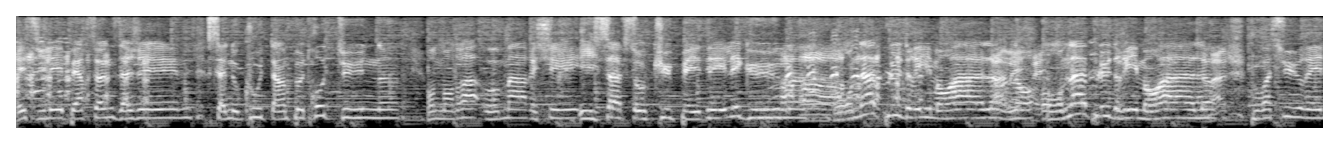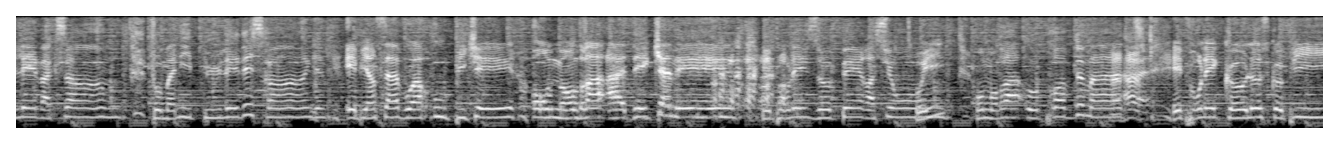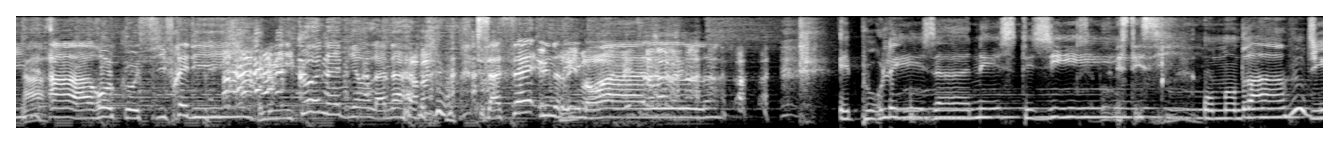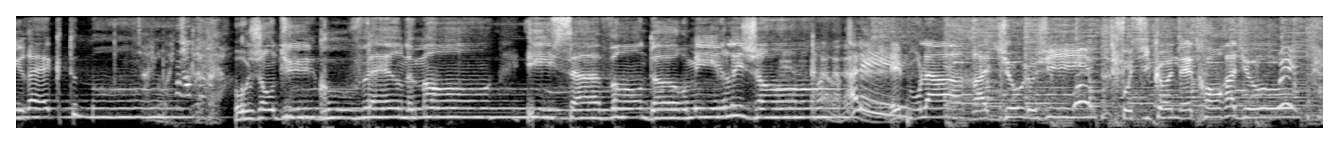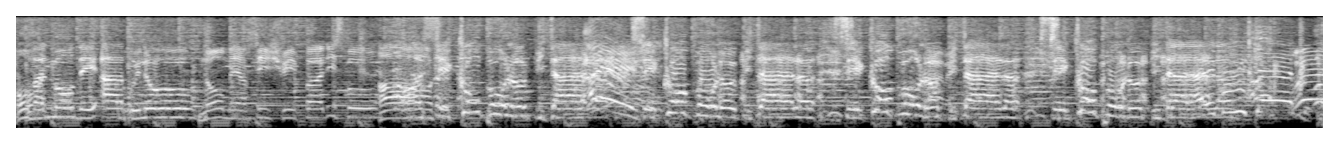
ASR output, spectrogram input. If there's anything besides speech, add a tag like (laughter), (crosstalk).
Et si les personnes âgées, ça nous coûte un peu trop de thunes. On demandera aux maraîchers. Ils savent s'occuper des légumes. (laughs) On n'a plus de rime en halle. Non, on n'a plus de rime en halle. Pour assurer les vaccins, faut manipuler des seringues. Et bien savoir où piquer, on demandera à des camés. (laughs) Et pour les opérations, Oui. on demandera aux profs de maths. Et pour les coloscopies, à Rocco Siffredi. Lui, il connaît bien la nappe. Ça c'est une rime en halle. (laughs) Et pour les anesthésies, on demandera directement aux gens du gouvernement. Ils savent endormir les gens. Et pour la radiologie, faut s'y connaître en radio. On va demander à Bruno. Non merci, je suis pas dispo. Oh, c'est con pour l'hôpital. C'est con pour l'hôpital. C'est con pour l'hôpital. C'est con pour l'hôpital. Et bon week-end.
